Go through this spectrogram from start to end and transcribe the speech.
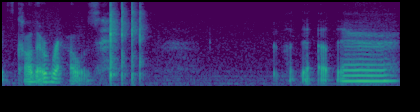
It's called Arouse. Put that up there.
